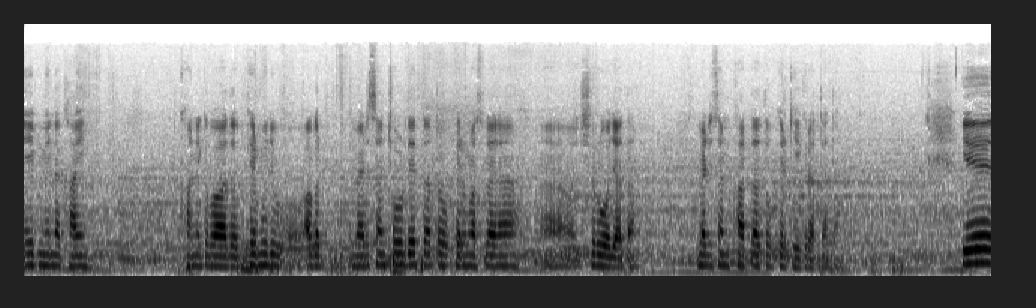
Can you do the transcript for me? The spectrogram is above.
ایک مہینہ کھائی۔ کھانے کے بعد پھر مجھے اگر میڈیسن چھوڑ دیتا تو پھر مسئلہ شروع ہو جاتا۔ میڈیسن کھاتا تو پھر ٹھیک رہتا تھا۔ یہ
